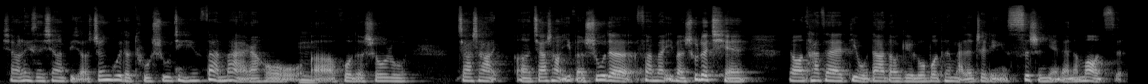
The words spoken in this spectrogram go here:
像类似像比较珍贵的图书进行贩卖，然后呃获得收入，加上呃加上一本书的贩卖一本书的钱。然后他在第五大道给罗伯特买了这顶四十年代的帽子。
